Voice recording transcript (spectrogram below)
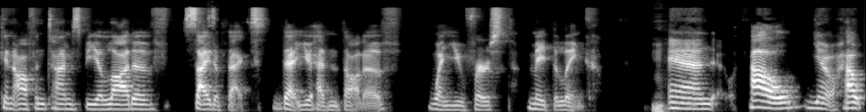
can oftentimes be a lot of side effects that you hadn't thought of when you first made the link. Mm-hmm. And how, you know, how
